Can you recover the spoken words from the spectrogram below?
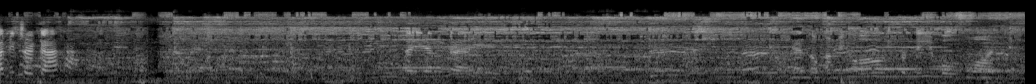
Ah, picture ka? the feeble one.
